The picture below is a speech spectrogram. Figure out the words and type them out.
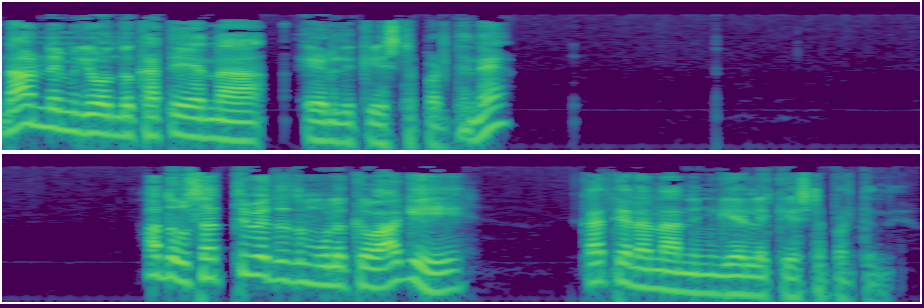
ನಾನು ನಿಮಗೆ ಒಂದು ಕಥೆಯನ್ನು ಹೇಳಲಿಕ್ಕೆ ಇಷ್ಟಪಡ್ತೇನೆ. ಅದು ಸತ್ಯವೇದದ ಮೂಲಕವಾಗಿ ಕಥೆಯನ್ನು ನಾನು ನಿಮಗೆ ಹೇಳಲಿಕ್ಕೆ ಇಷ್ಟಪಡ್ತೇನೆ.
